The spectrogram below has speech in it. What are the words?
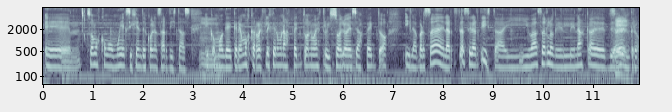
eh, somos como muy exigentes con los artistas y Mm. como que queremos que reflejen un aspecto nuestro y solo ese aspecto y la persona del artista es el artista y, y va a hacer lo que le nazca de, de Sí. adentro.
